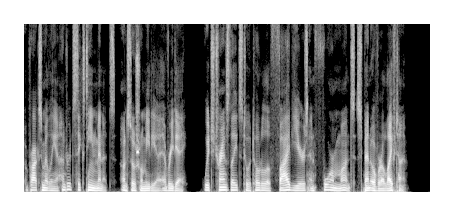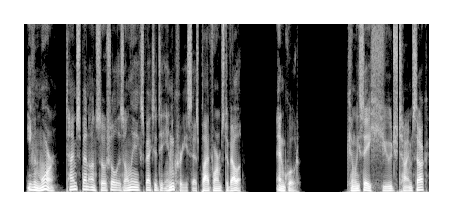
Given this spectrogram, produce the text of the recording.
approximately 116 minutes, on social media every day, which translates to a total of five years and four months spent over a lifetime. Even more, time spent on social is only expected to increase as platforms develop. End quote. Can we say huge time suck?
